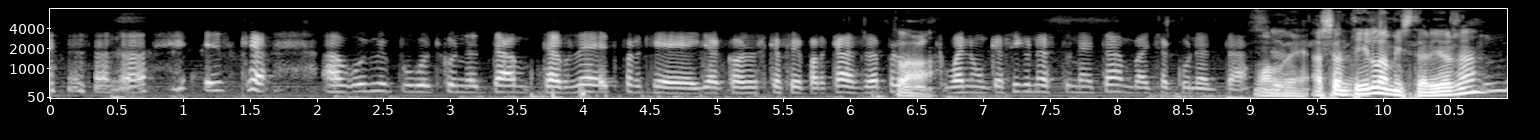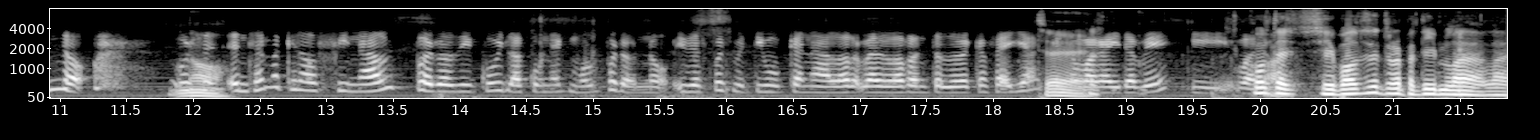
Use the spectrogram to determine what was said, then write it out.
no, no, és que avui m'he pogut connectar amb tardet perquè hi ha coses que fer per casa, però Clar. dic, bueno, que sigui una estoneta em vaig a connectar. Molt Sí. bé. Has sentit la misteriosa? No, No. em sembla que era al final, però dic, ui, la conec molt, però no. I després m'he tingut que anar a la, a la rentadora que feia, Sí. que no va gaire bé, i bueno, escolta, si vols et repetim la, la,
